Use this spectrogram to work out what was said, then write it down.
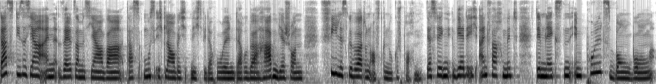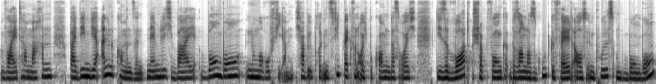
Dass dieses Jahr ein seltsames Jahr war, das muss ich, glaube ich, nicht wiederholen. Darüber haben wir schon vieles gehört und oft genug gesprochen. Deswegen werde ich einfach mit dem nächsten Impulsbonbon weitermachen, bei dem wir angekommen sind, nämlich bei Bonbon Nummer 4. Ich habe übrigens Feedback von euch bekommen, dass euch diese Wortschöpfung besonders gut gefällt aus Impuls und Bonbon,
